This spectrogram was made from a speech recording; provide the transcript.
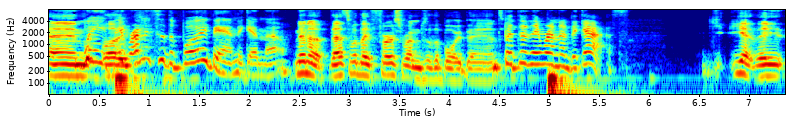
and wait, like, they run into the boy band again though. No, no, that's when they first run into the boy band. But then they run into gas. Y- yeah, they.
